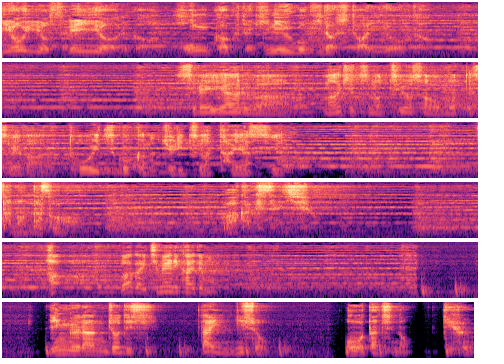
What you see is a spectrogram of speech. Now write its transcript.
いよいよスレイヤールが本格的に動き出したようスレイヤールは魔術の強さをもってすれば統一国家の樹立はたやす。い頼んだぞ若き戦士よは我が一命に変えてもリングラン女子史第2章。王たちの義憤。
